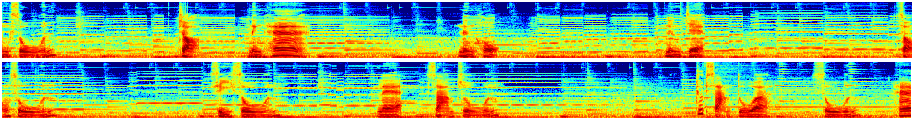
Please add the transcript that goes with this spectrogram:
10 เจาะ 15 16 17 สองศูนย์สี่ศูนย์และสามศูนย์ชุดสามตัวศูนย์ห้า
